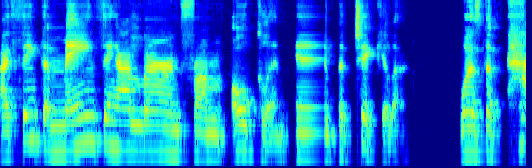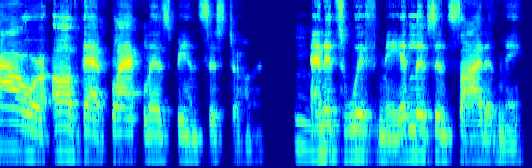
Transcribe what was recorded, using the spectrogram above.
I think the main thing I learned from Oakland in particular was the power of that Black lesbian sisterhood. Mm-hmm. And it's with me, it lives inside of me.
